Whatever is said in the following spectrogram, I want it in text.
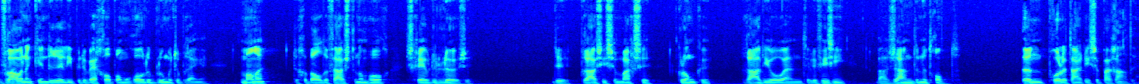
Vrouwen en kinderen liepen de weg op om rode bloemen te brengen. Mannen, de gebalde vuisten omhoog, schreeuwden leuzen. De Pruisische marsen klonken, radio en televisie bazuinden het rond. Een proletarische parade.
